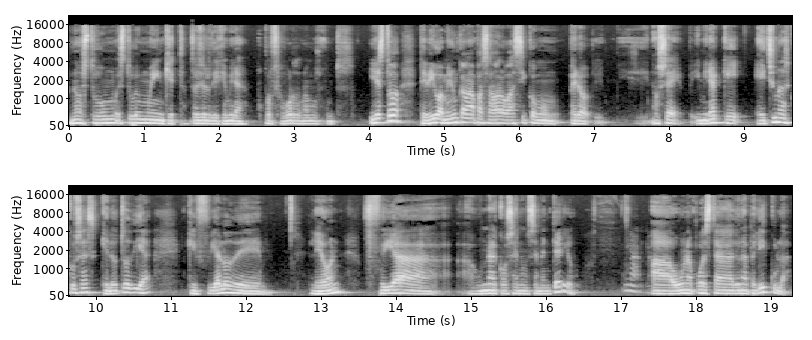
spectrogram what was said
No, estuvo, estuve muy inquieto. Entonces yo le dije, mira, por favor, dormamos juntos. Y esto, te digo, a mí nunca me ha pasado algo así como, pero no sé, y mira que he hecho unas cosas que el otro día que fui a lo de León, fui a, una cosa en un cementerio, a una apuesta de una película,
